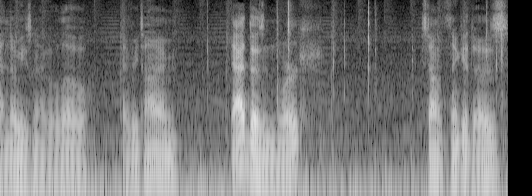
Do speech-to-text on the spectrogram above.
I know he's gonna go low every time. That doesn't work. I don't think it does.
